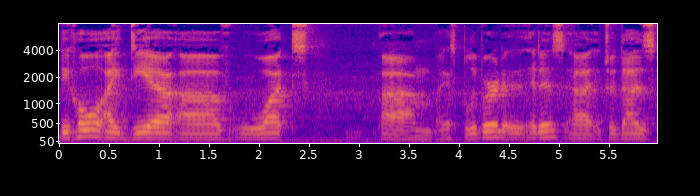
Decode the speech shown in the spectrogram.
the whole idea of what um, I guess Bluebird it is uh, it does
